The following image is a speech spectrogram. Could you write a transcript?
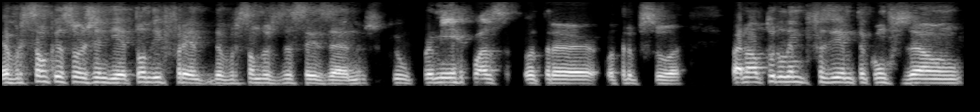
A versão que eu sou hoje em dia é tão diferente da versão dos 16 anos que eu, para mim é quase outra, outra pessoa. Epá, na altura lembro que fazia muita confusão.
